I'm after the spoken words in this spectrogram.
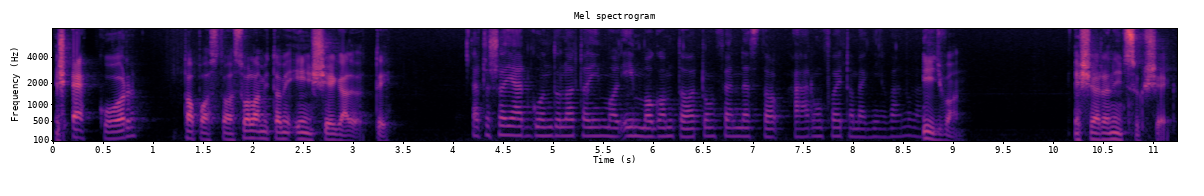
és ekkor tapasztalsz valamit, ami énség előtti. Tehát a saját gondolataimmal én magam tartom fenn ezt a háromfajta megnyilvánulást? Így van. És erre nincs szükség.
